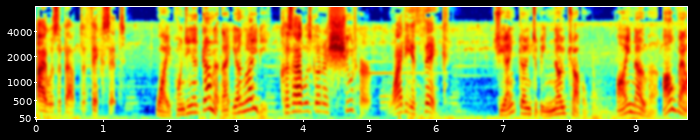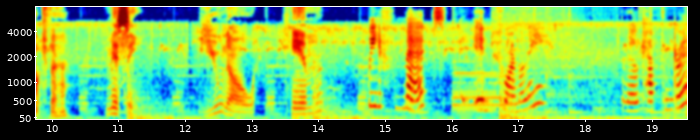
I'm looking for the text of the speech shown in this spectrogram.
I was about to fix it. Why are you pointing a gun at that young lady? 'Cause I was going to shoot her. Why do you think? She ain't going to be no trouble. I know her. I'll vouch for her. Missy, you know him? We've met informally. Hello, Captain Griff.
